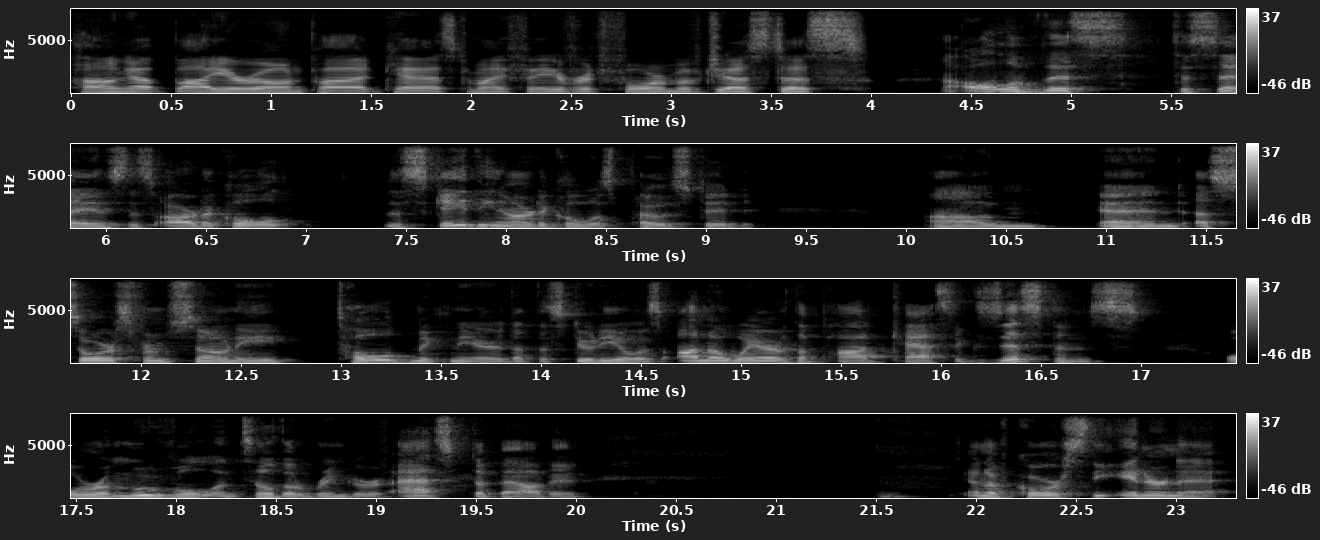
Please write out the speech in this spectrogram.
hung up by your own podcast, my favorite form of justice. All of this to say is this article, the scathing article was posted, um, and a source from Sony told McNear that the studio was unaware of the podcast's existence or removal until the Ringer asked about it. And of course, the internet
